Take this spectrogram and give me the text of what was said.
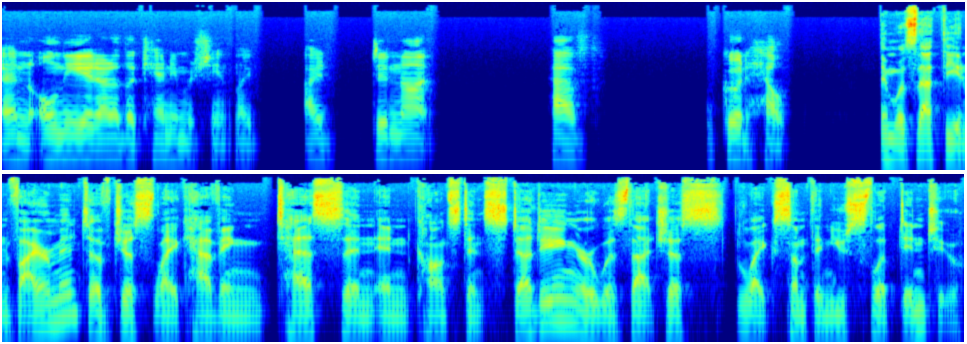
and only ate out of the candy machine. Like I did not have good health. And was that the environment of just like having tests and, and constant studying, or was that just like something you slipped into?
